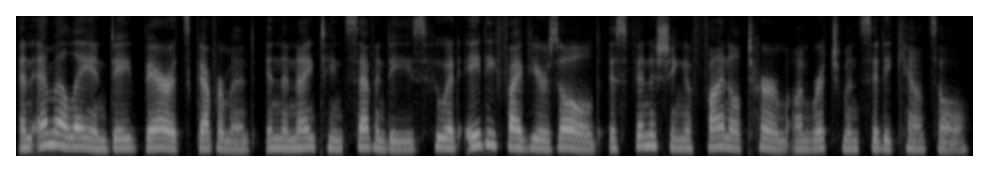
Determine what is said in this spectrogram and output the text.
an MLA in Dave Barrett's government in the 1970s who at 85 years old is finishing a final term on Richmond City Council.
